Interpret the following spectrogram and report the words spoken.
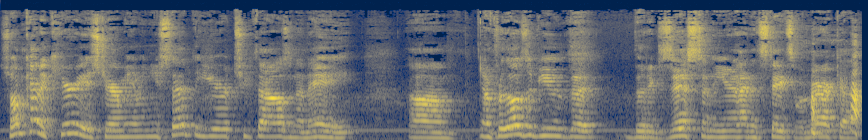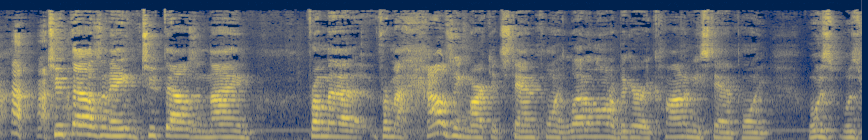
So I'm kind of curious, Jeremy. I mean, you said the year 2008, um, and for those of you that that exist in the United States of America, 2008 and 2009 from a from a housing market standpoint, let alone a bigger economy standpoint, was was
